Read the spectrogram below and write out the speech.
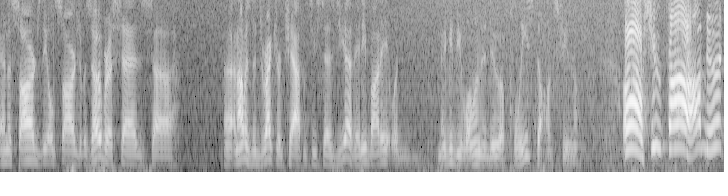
and the sarge, the old sarge that was over us, says, uh, uh, and I was the director of chaplains. He says, "Do you have anybody that would maybe be willing to do a police dog's funeral?" Oh, shoot fire! I'll do it.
